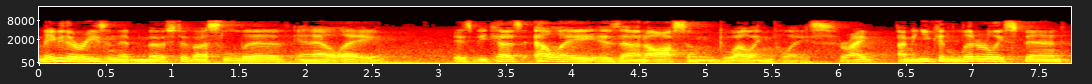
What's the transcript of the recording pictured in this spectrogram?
maybe the reason that most of us live in LA is because LA is an awesome dwelling place, right? I mean, you can literally spend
